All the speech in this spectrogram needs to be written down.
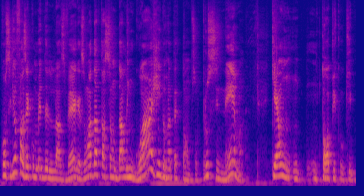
conseguiu fazer com Medo de Las Vegas uma adaptação da linguagem do Hunter Thompson para o cinema, que é um, um- um tópico que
